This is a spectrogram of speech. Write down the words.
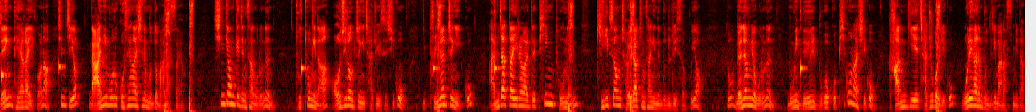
냉대화가 있거나 심지어 난임으로 고생하시는 분도 많았어요. 신경계 증상으로는 두통이나 어지럼증이 자주 있으시고 이 불면증이 있고 앉았다 일어날 때 핑 도는 기립성 저혈압 증상이 있는 분들도 있었고요. 또 면역력으로는 몸이 늘 무겁고 피곤하시고 감기에 자주 걸리고 오래가는 분들이 많았습니다.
